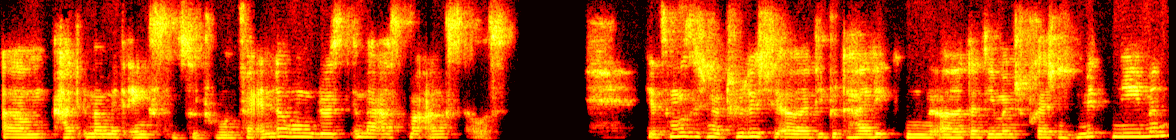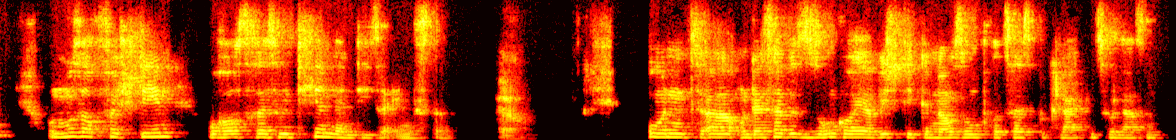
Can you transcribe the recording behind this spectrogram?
ähm, hat immer mit Ängsten zu tun. Veränderung löst immer erstmal Angst aus. Jetzt muss ich natürlich äh, die Beteiligten äh, da dementsprechend mitnehmen und muss auch verstehen, woraus resultieren denn diese Ängste. Ja. Und, äh, und deshalb ist es ungeheuer wichtig, genau so einen Prozess begleiten zu lassen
